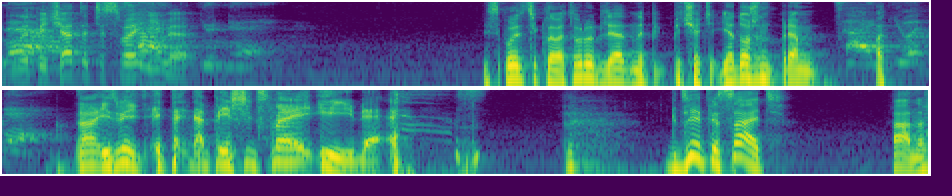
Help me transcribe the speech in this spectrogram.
Напечатайте свое имя. Используйте клавиатуру для печати. Я должен прям... А, извините, это напишите свое имя. Где писать? А, наж...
